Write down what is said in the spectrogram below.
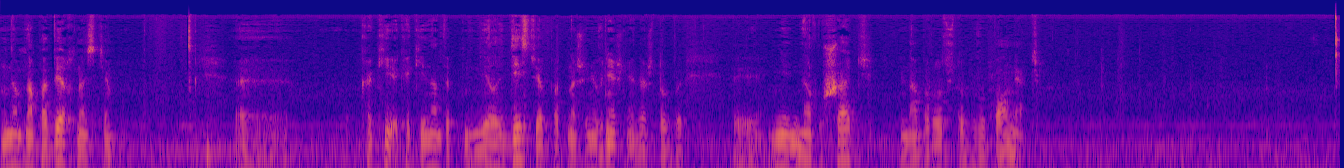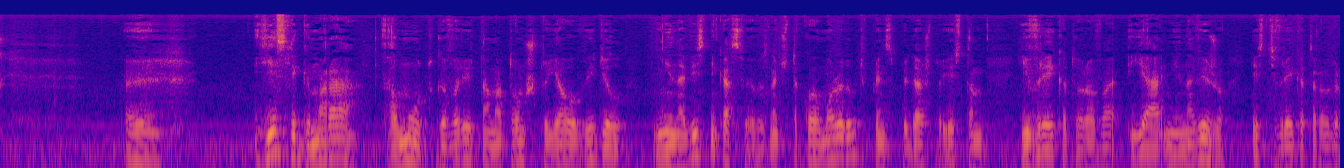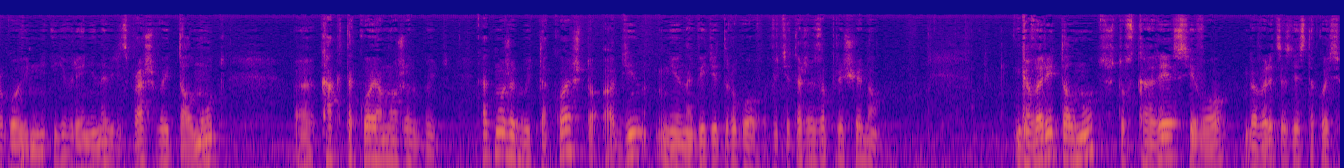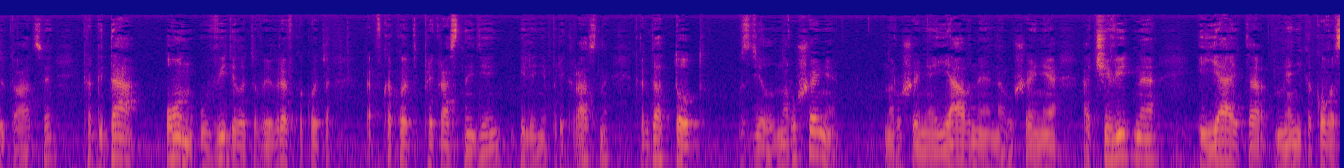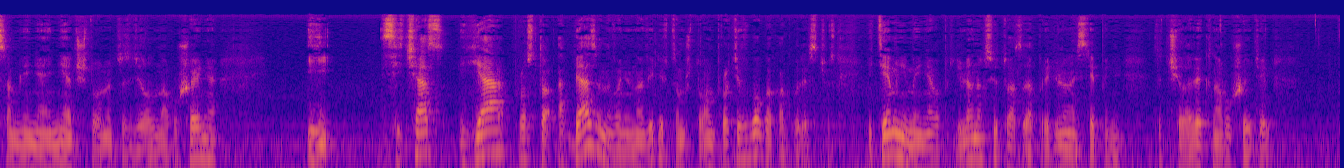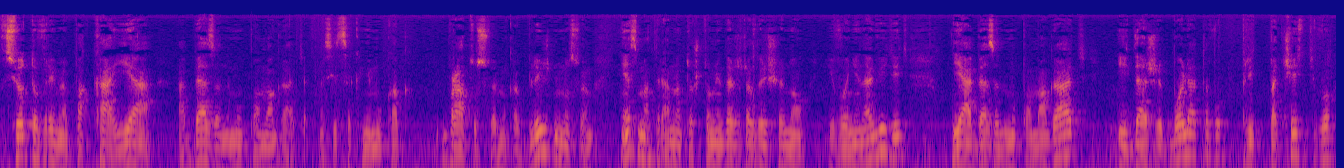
на, на поверхности, э, какие, какие надо делать действия по отношению внешней, да, чтобы э, не нарушать и наоборот, чтобы выполнять. Э, если Гамара Талмуд говорит нам о том, что я увидел ненавистника своего, значит, такое может быть, в принципе, да, что есть там еврей, которого я ненавижу, есть еврей, которого другой еврей ненавидит. Спрашивает Талмуд, э, как такое может быть? Как может быть такое, что один ненавидит другого? Ведь это же запрещено. Говорит Талмуд, что, скорее всего, говорится здесь такой ситуации, когда он увидел этого еврея в какой-то, в какой-то прекрасный день или не прекрасный, когда тот сделал нарушение. Нарушение явное, нарушение очевидное. И я это, у меня никакого сомнения нет, что он это сделал нарушение. И сейчас я просто обязан его ненавидеть в том, что он против Бога, как бы сейчас. И тем не менее, в определенных ситуациях, в определенной степени, этот человек нарушитель, все то время, пока я обязан ему помогать, относиться к нему как брату своему, как ближнему своему, несмотря на то, что мне даже разрешено его ненавидеть, я обязан ему помогать и даже более того, предпочесть его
